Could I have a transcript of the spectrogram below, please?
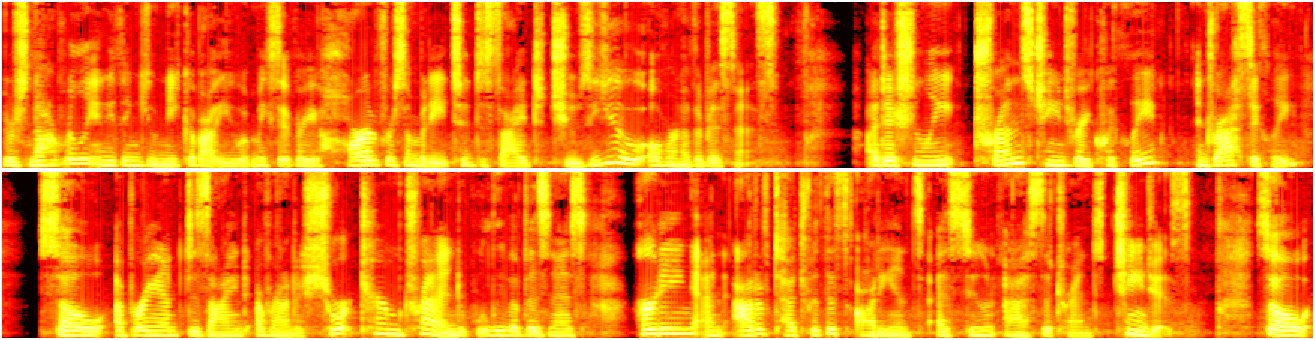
there's not really anything unique about you. It makes it very hard for somebody to decide to choose you over another business. Additionally, trends change very quickly and drastically. So, a brand designed around a short term trend will leave a business hurting and out of touch with its audience as soon as the trend changes. So,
